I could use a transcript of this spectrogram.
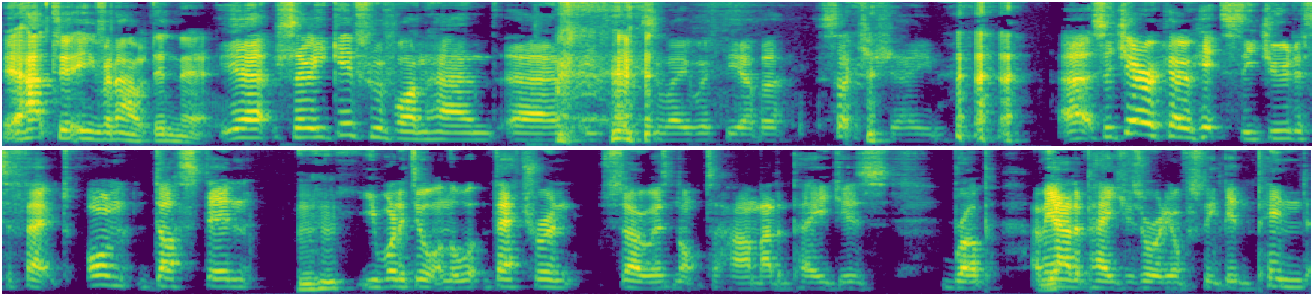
it had to even out, didn't it? Yeah, so he gives with one hand and he takes away with the other. Such a shame. Uh, so Jericho hits the Judas effect on Dustin. hmm You want to do it on the veteran so as not to harm Adam Page's rub. I mean, Yeah. Adam Page has already obviously been pinned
